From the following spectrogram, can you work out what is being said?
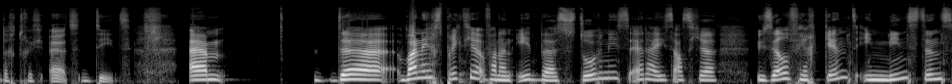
er terug uit deed. De, wanneer spreek je van een eetbuisstoornis? Hè? Dat is als je jezelf herkent in minstens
